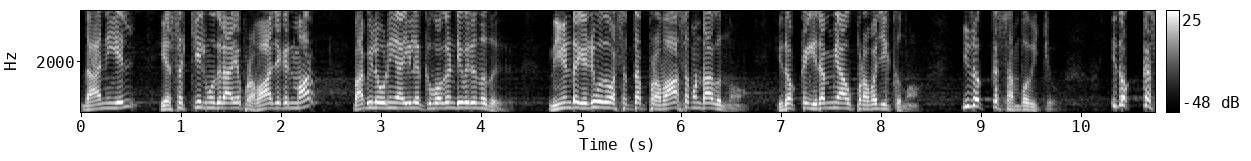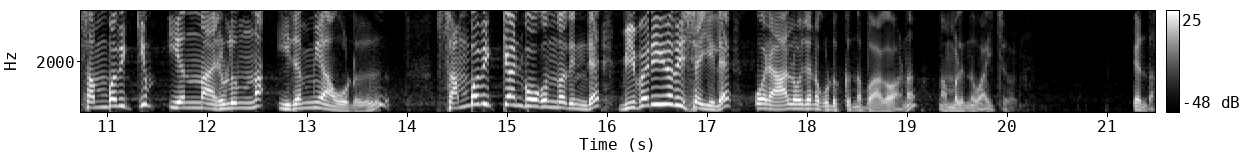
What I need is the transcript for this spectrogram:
ദാനിയൽ യസക്കിൽ മുതലായ പ്രവാചകന്മാർ ബാബിലോണിയയിലേക്ക് പോകേണ്ടി വരുന്നത്. നീണ്ട എഴുപത് വർഷത്തെ പ്രവാസമുണ്ടാകുന്നു. ഇതൊക്കെ ഇരമ്യാവ് പ്രവചിക്കുന്നു. ഇതൊക്കെ സംഭവിച്ചു. ഇതൊക്കെ സംഭവിക്കും എന്നരുളുന്ന ഇരമ്യാവോട് സംഭവിക്കാൻ പോകുന്നതിന്റെ വിപരീത ദിശയിലെ ഒരാലോചന കൊടുക്കുന്ന ഭാഗമാണ് നമ്മളിന്ന് വായിച്ചത്. എന്താ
